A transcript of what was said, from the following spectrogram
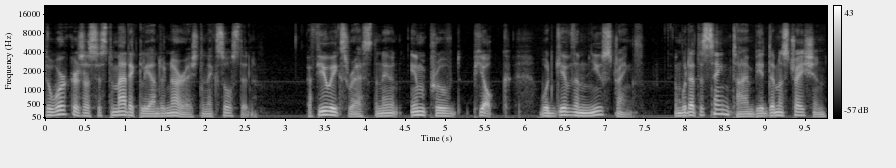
The workers are systematically undernourished and exhausted. A few weeks' rest and an improved pyok would give them new strength, and would at the same time be a demonstration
